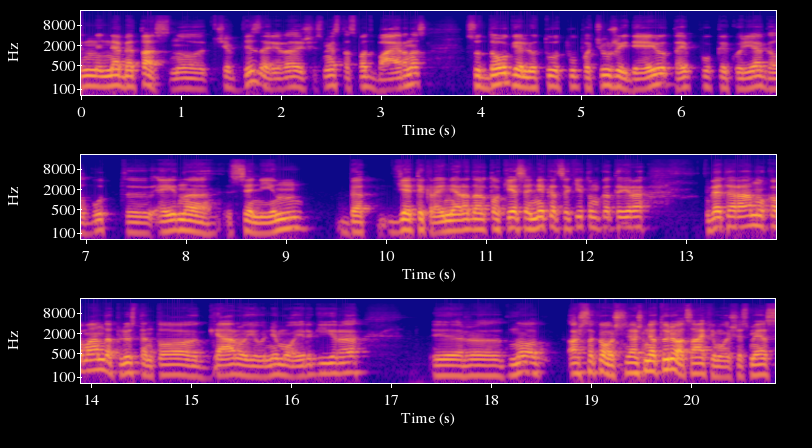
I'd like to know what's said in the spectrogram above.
nebe tas. Nu, čia vis dar yra iš esmės tas pats Bayernas su daugeliu tų, tų pačių žaidėjų, taip, kai kurie galbūt eina senin, bet jie tikrai nėra dar tokie seni, kad sakytum, kad tai yra veteranų komanda, plus ten to gero jaunimo irgi yra. Ir, nu, aš sakau, aš, aš neturiu atsakymo iš esmės,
